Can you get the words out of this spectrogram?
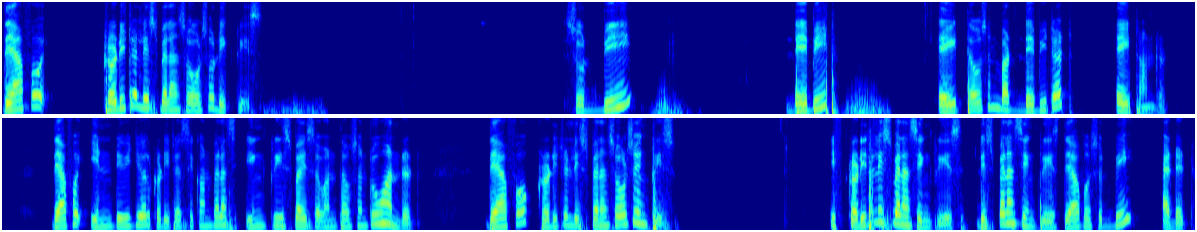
Therefore, creditor list balance also decrease. Should be debit 8000 but debited 800. Therefore, individual creditors account balance increased by 7200. Therefore, creditor list balance also increase. If creditor list balance increase, list balance increase, therefore should be added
